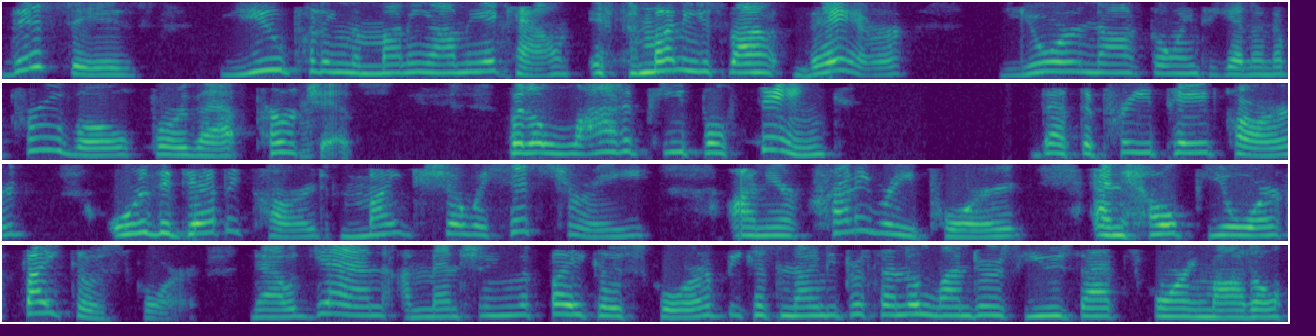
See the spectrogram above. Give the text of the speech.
This is you putting the money on the account. If the money is not there, you're not going to get an approval for that purchase. But a lot of people think that the prepaid card or the debit card might show a history on your credit report and help your FICO score. Now, again, I'm mentioning the FICO score because 90% of lenders use that scoring model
